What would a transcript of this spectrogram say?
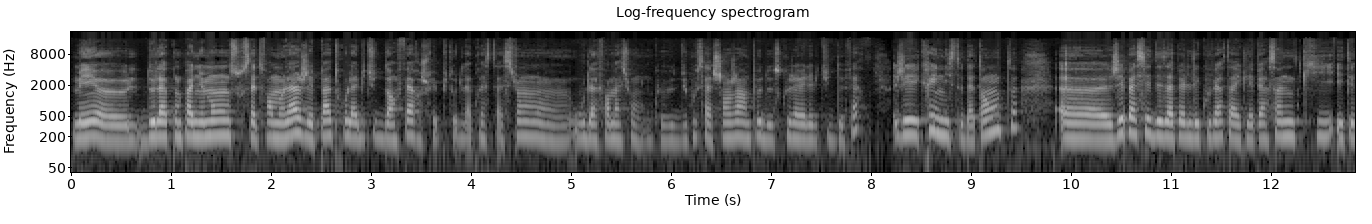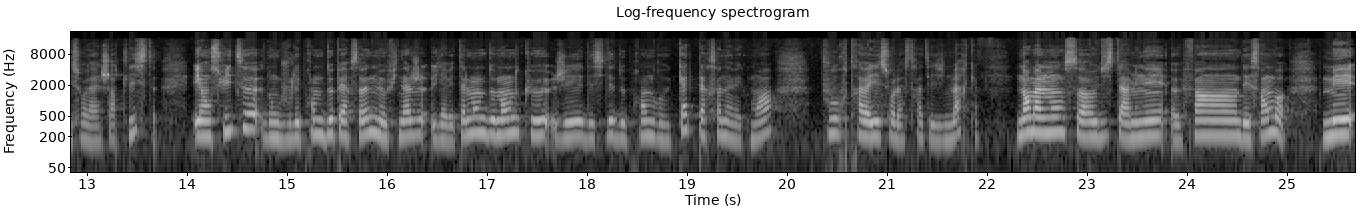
mais euh, de l'accompagnement sous cette forme-là, j'ai pas trop l'habitude d'en faire. Je fais plutôt de la prestation ou de la formation, donc du coup ça changeait un peu de ce que j'avais l'habitude de faire. J'ai créé une liste d'attente, j'ai passé des appels découvertes avec les personnes qui étaient sur la shortlist, et ensuite donc je voulais prendre deux personnes, mais au final il y avait tellement de demandes que j'ai décidé de prendre quatre personnes avec moi pour travailler sur la stratégie de marque. Normalement, ça aurait dû se terminer euh, fin décembre, mais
